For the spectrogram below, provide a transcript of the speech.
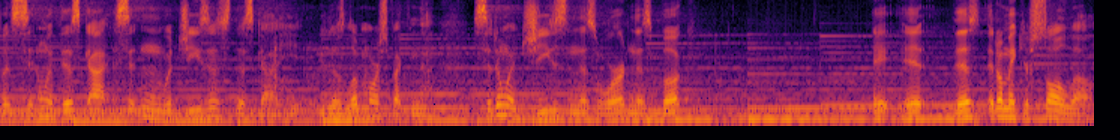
But sitting with this guy, sitting with Jesus, this guy, he, does a little more respect than that. Sitting with Jesus in this word, in this book, it, it, this, it'll make your soul well.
